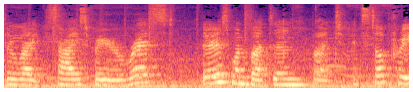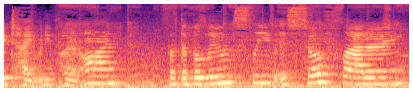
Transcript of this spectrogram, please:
the right size for your wrist there is one button, but it's still pretty tight when you put it on. But the balloon sleeve is so flattering,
